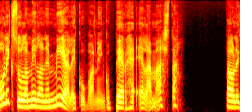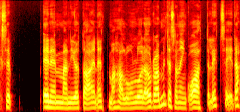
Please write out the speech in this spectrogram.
Oliko sulla millainen mielikuva niin kuin perheelämästä? Vai oliko se enemmän jotain, että mä haluan luoda uraa? Mitä sä niin kuin ajattelit siitä?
